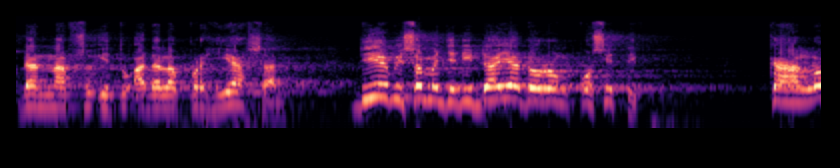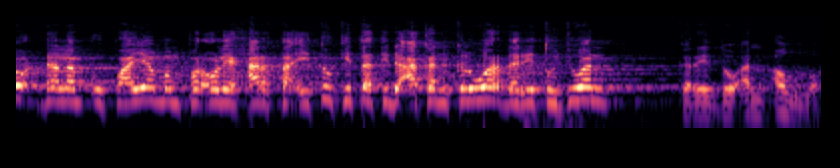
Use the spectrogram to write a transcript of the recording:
dan nafsu itu adalah perhiasan dia bisa menjadi daya dorong positif. Kalau dalam upaya memperoleh harta itu kita tidak akan keluar dari tujuan keridhaan Allah.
